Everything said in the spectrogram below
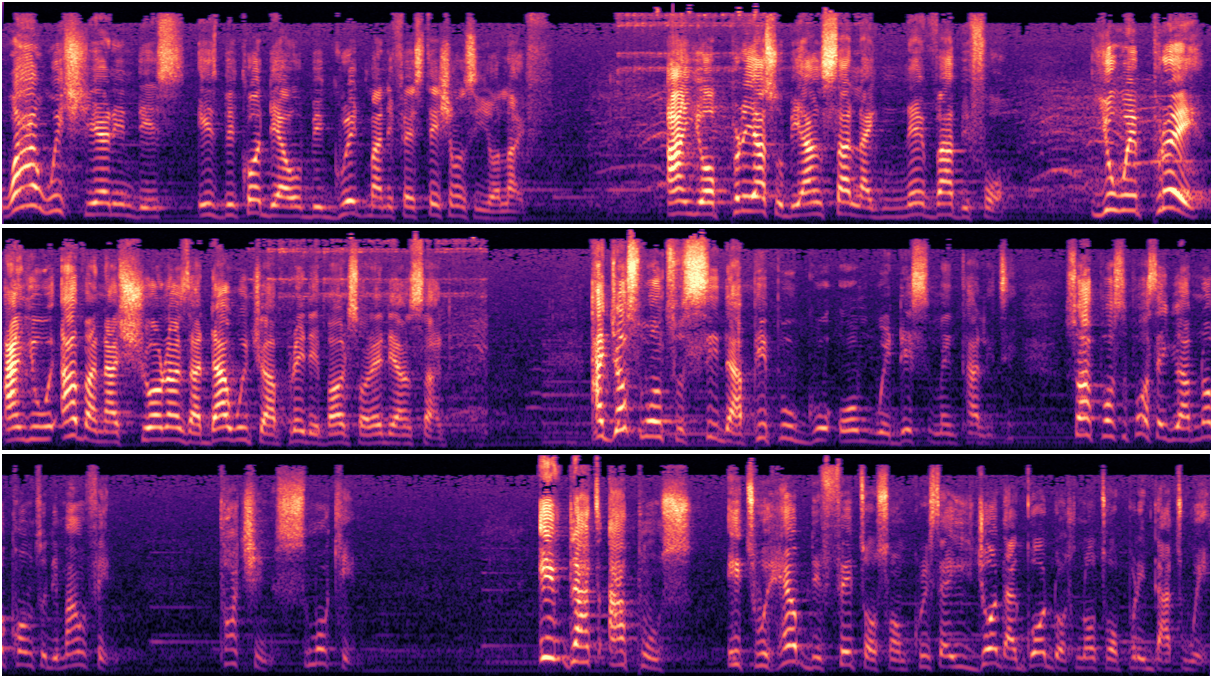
Why we sharing this? Is because there will be great manifestations in your life. And your prayers will be answered like never before. You will pray and you will have an assurance that that which you have prayed about is already answered. I just want to see that people go home with this mentality. So Apostle Paul said, You have not come to the mountain, touching, smoking, if that happens, it will help the faith of some Christians. It's just that God does not operate that way.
